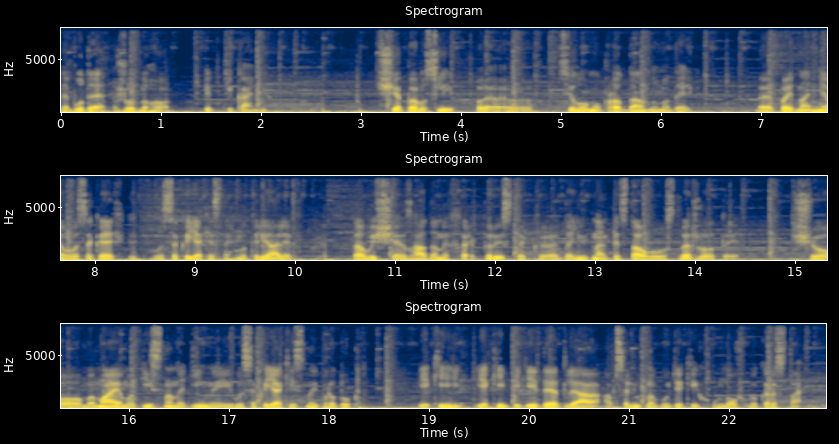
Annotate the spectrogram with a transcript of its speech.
не буде жодного підтікання. Ще пару слів е, в цілому про дану модель. Е, Поєднання високоякісних матеріалів та вище згаданих характеристик е, дають нам підставу стверджувати, що ми маємо дійсно надійний високоякісний продукт, який, який підійде для абсолютно будь-яких умов використання.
